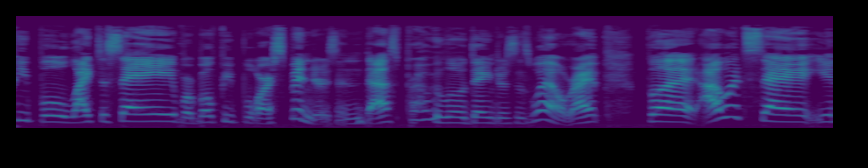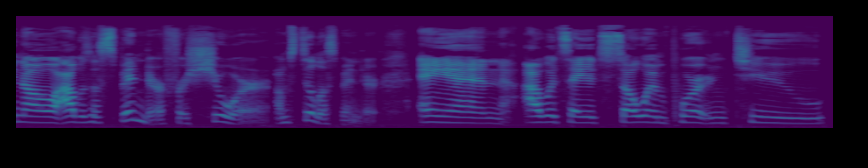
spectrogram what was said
people like to save, or both people are spenders. And that's probably a little dangerous as well, right? But I would say, you know, I was a spender for sure. I'm still a spender. And I would say it's so important to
